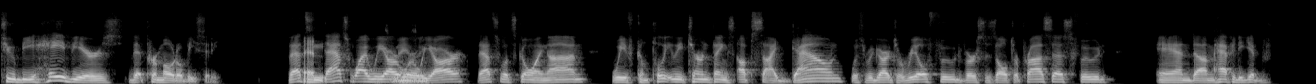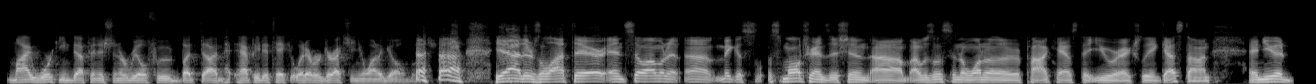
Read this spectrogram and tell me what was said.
to behaviors that promote obesity that's and that's why we are amazing. where we are that's what's going on we've completely turned things upside down with regard to real food versus ultra processed food and i'm happy to give my working definition of real food, but I'm happy to take it whatever direction you want to go. yeah, there's a lot there, and so I want to uh, make a, small transition. Um, I was listening to one other podcast that you were actually a guest on, and you had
